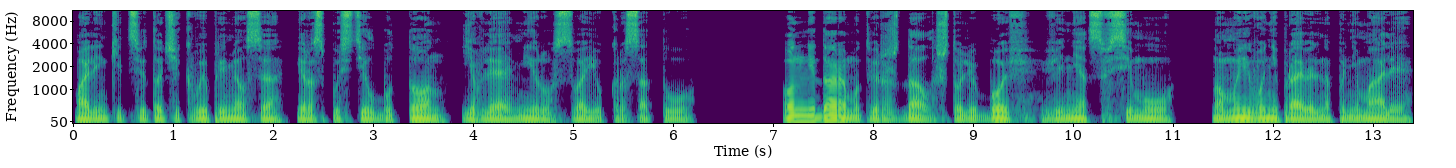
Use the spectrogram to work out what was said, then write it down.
Маленький цветочек выпрямился и распустил бутон, являя миру свою красоту. Он недаром утверждал, что любовь — венец всему, но мы его неправильно понимали.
